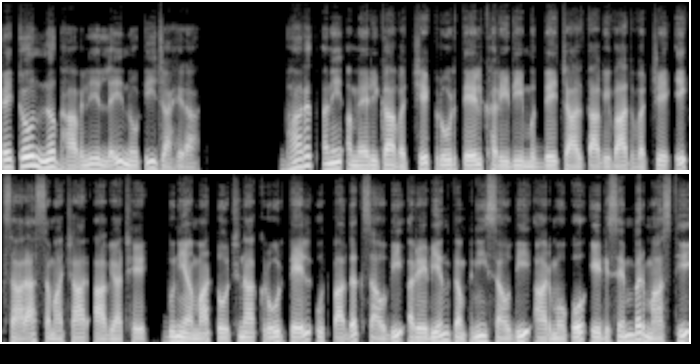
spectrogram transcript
પેટ્રોલના ભાવને લઈ નોટી જાહેરાત ભારત અને અમેરિકા વચ્ચે ક્રૂડ તેલ ખરીદી મુદ્દે ચાલતા વિવાદ વચ્ચે એક સારા સમાચાર આવ્યા છે. દુનિયામાં ટોચના ક્રૂડ તેલ ઉત્પાદક Saudi Arabian company Saudi Aramco એ ડિસેમ્બર માસથી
